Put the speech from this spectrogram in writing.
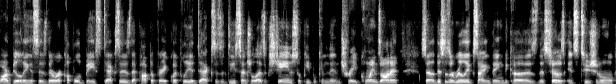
are building. It says there were a couple of base dexes that popped up very quickly. A dex is a decentralized exchange, so people can then trade coins on it. So this is a really exciting thing because this shows institutional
